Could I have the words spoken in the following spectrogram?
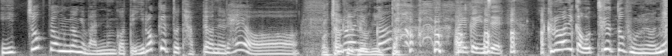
이쪽 병명이 맞는 것 같다. 이렇게 또 답변을 해요. 있다. 아, 그러니까 이제 그러니까 어떻게 또 보면은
